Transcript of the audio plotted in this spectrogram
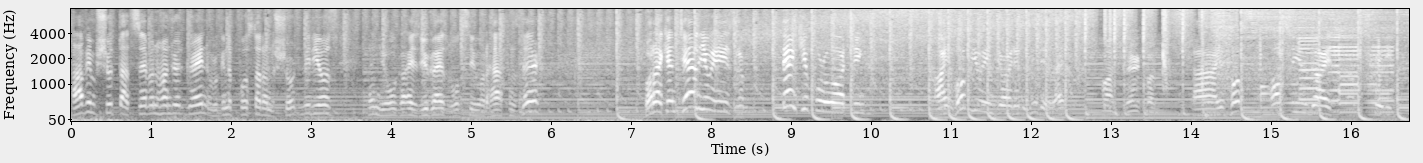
have him shoot that 700 grain. We're gonna post that on the short videos, and you guys, you guys will see what happens there. What I can tell you is, thank you for watching. I hope you enjoyed it. You did, right? fun, very fun. I hope I'll see you guys pretty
